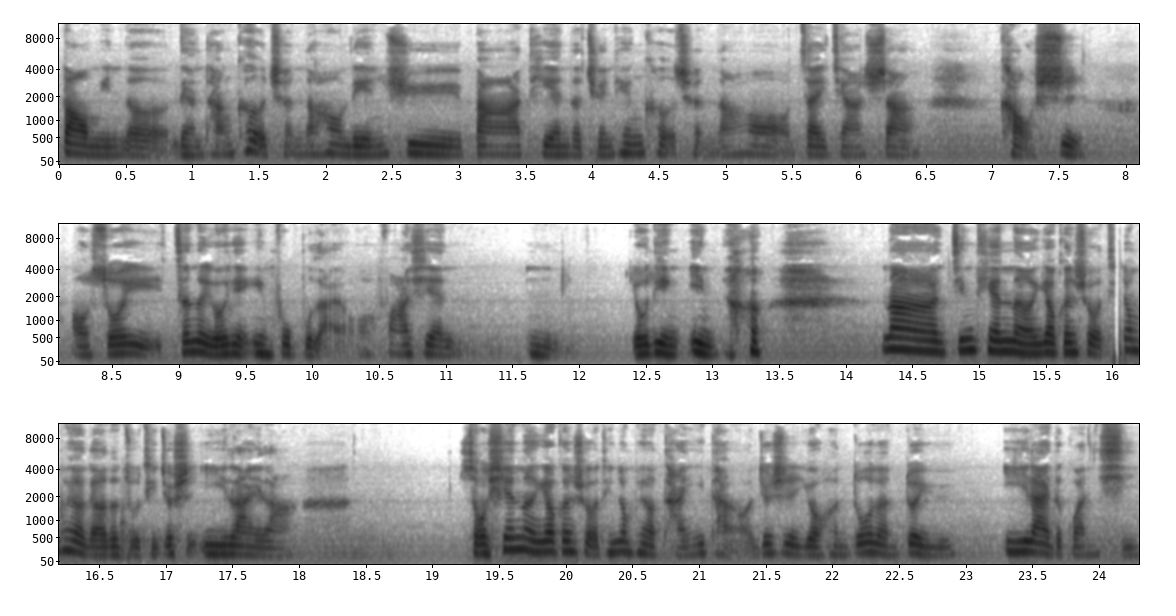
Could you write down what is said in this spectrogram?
报名了两堂课程，然后连续八天的全天课程，然后再加上考试。哦，所以真的有点应付不来哦。发现，嗯，有点硬。那今天呢，要跟所有听众朋友聊的主题就是依赖啦。首先呢，要跟所有听众朋友谈一谈哦，就是有很多人对于依赖的关系，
